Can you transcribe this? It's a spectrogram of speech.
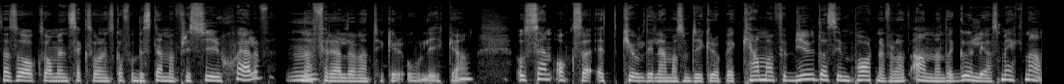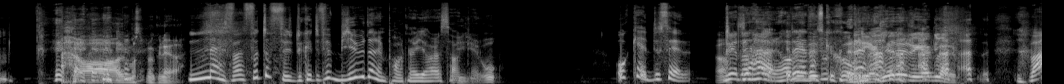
Sen så också om en sexåring ska få bestämma frisyr själv när föräldrarna tycker olika. Och sen också ett kul dilemma som dyker upp är kan man förbjuda sin partner från att använda gulliga smeknamn? Ja, det måste man kunna göra. Nej, varför? För- Du kan inte förbjuda din partner att göra saker. Jo. Okej, du ser. Ja. Redan här har vi en diskussion. Regler är regler. Va?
